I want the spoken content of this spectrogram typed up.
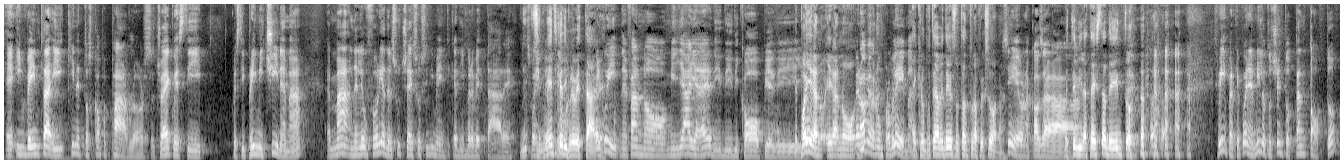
eh, inventa i kinetoscope parlors, cioè questi, questi primi cinema ma nell'euforia del successo si dimentica di brevettare sua si dimentica di brevettare. Per cui ne fanno migliaia eh, di, di, di, copie di... e poi erano, erano però avevano un problema. è che lo poteva vedere soltanto una persona. Sì era una cosa mettevi la testa dentro. Sì, sì perché poi nel 1888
